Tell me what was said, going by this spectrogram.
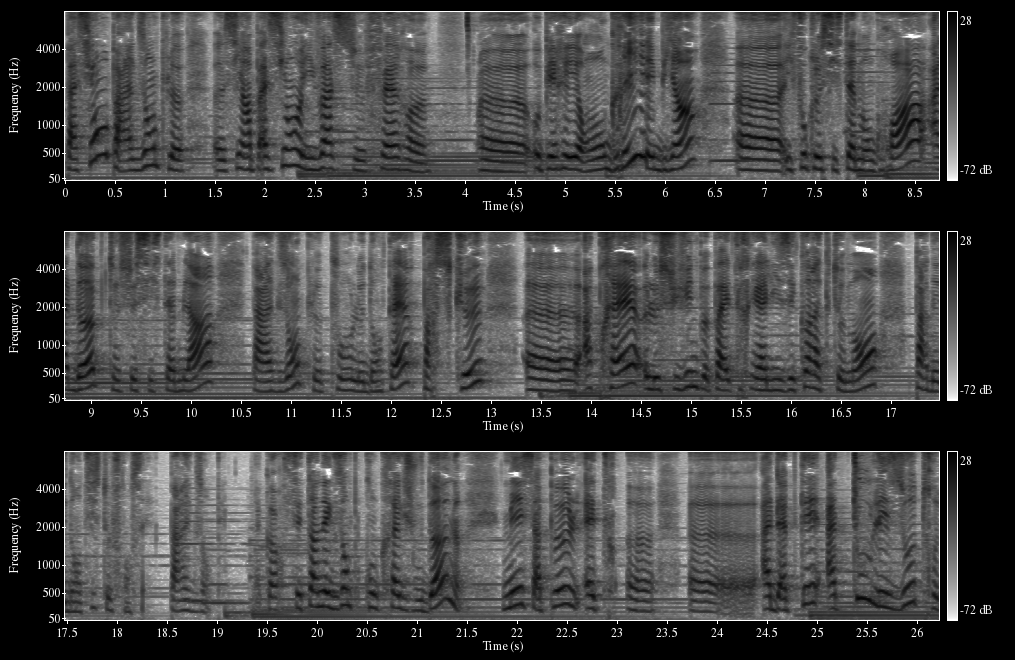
patients, par exemple, si un patient il va se faire euh, opérer en Hongrie, eh bien, euh, il faut que le système hongrois adopte ce système-là, par exemple pour le dentaire, parce que euh, après le suivi ne peut pas être réalisé correctement par des dentistes français, par exemple. D'accord? C'est un exemple concret que je vous donne, mais ça peut être adapté à tous les autres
